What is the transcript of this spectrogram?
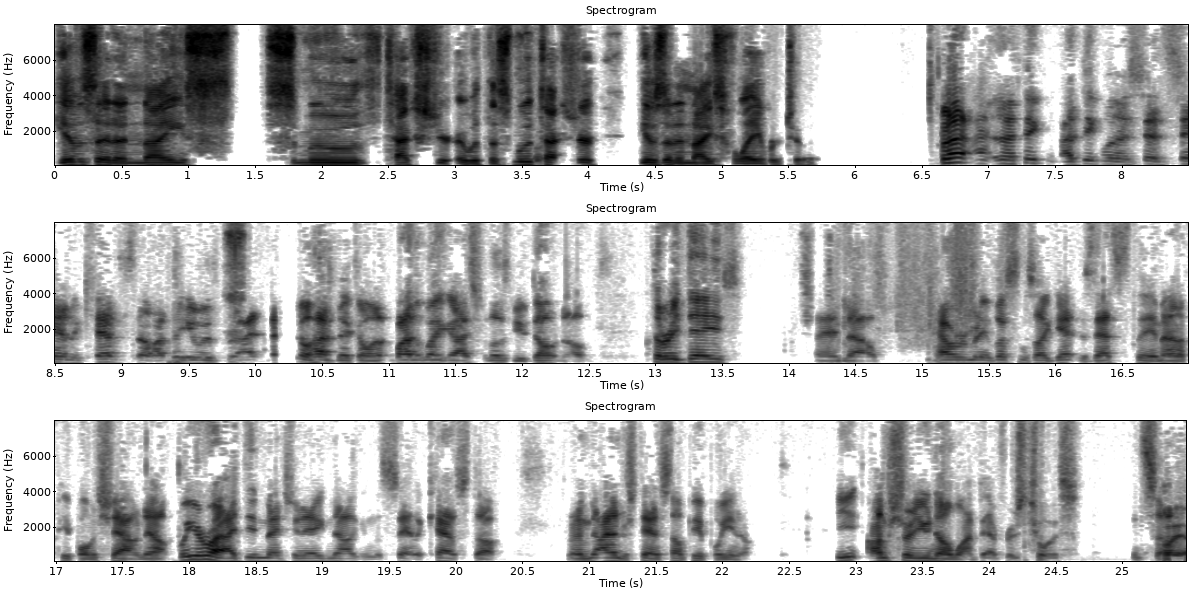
gives it a nice, smooth texture. With the smooth texture, gives it a nice flavor to it. But I, I think I think when I said Santa Kev stuff, I think it was I, I, still have that going. By the way, guys, for those of you who don't know, 30 days, and uh, however many listens I get is that's the amount of people I'm shouting out. But you're right, I did mention eggnog and the Santa Kev stuff, and I understand some people, you know, I'm sure you know my beverage choice. And so, oh, yeah.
